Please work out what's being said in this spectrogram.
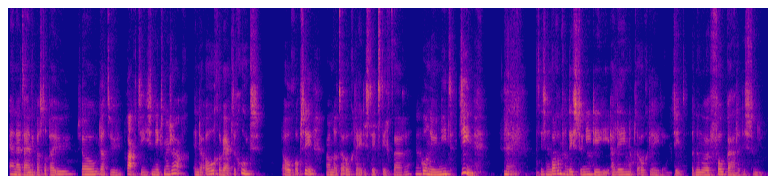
En uiteindelijk was dat bij u zo dat u praktisch niks meer zag. En de ogen werkten goed, de ogen op zich, maar omdat de oogleden steeds dicht waren, kon u niet zien. Nee. Het is een vorm van dystonie die alleen op de oogleden zit. Dat noemen we focale dystonie.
